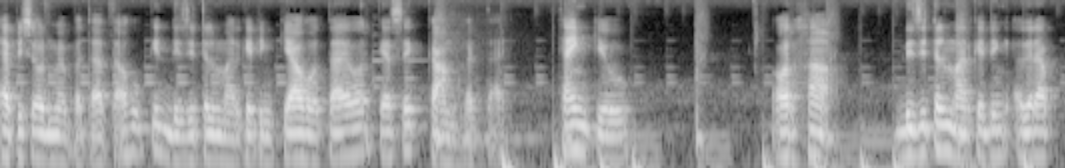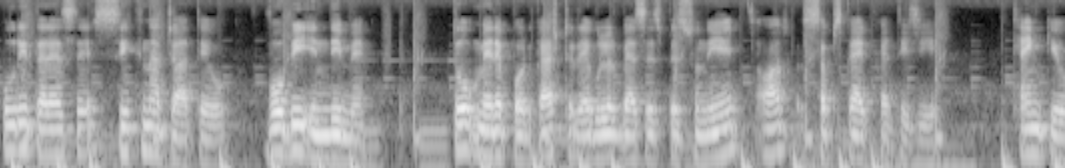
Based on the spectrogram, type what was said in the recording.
एपिसोड में बताता हूँ कि डिजिटल मार्केटिंग क्या होता है और कैसे काम करता है। थैंक यू और हाँ डिजिटल मार्केटिंग अगर आप पूरी तरह से सीखना चाहते हो, वो भी हिंदी में। तो मेरे पॉडकास्ट रेगुलर बेसिस पे सुनिए और सब्सक्राइब कर दीजिए। थैंक यू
